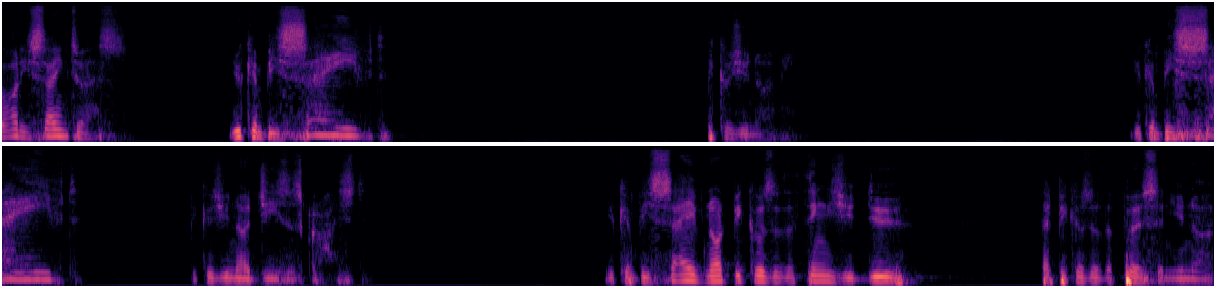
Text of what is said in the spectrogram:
God is saying to us, you can be saved because you know me. You can be saved because you know Jesus Christ. You can be saved not because of the things you do, but because of the person you know.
